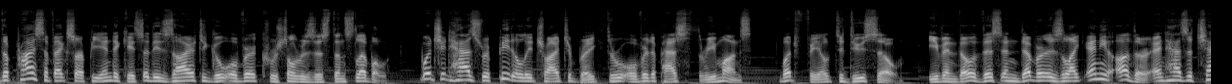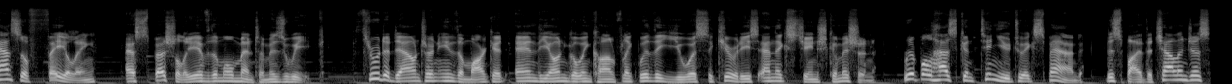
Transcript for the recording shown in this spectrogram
The price of XRP indicates a desire to go over a crucial resistance level, which it has repeatedly tried to break through over the past three months, but failed to do so. Even though this endeavor is like any other and has a chance of failing, especially if the momentum is weak. Through the downturn in the market and the ongoing conflict with the US Securities and Exchange Commission, Ripple has continued to expand. Despite the challenges,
